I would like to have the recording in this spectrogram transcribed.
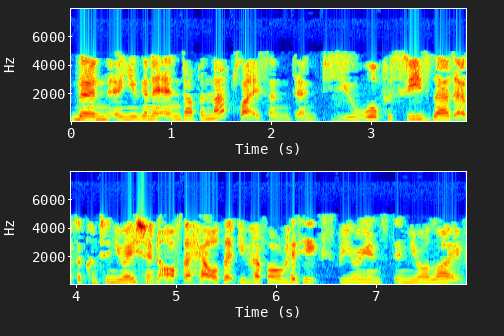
then you're going to end up in that place and, and you will perceive that as a continuation of the hell that you have already experienced in your life.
